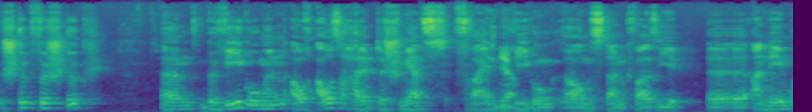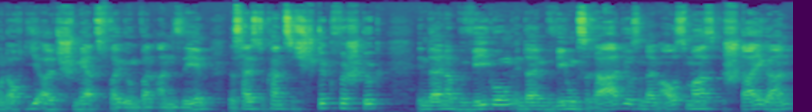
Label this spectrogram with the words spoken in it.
Stück für Stück ähm, Bewegungen auch außerhalb des schmerzfreien ja. Bewegungsraums dann quasi äh, äh, annehmen und auch die als schmerzfrei irgendwann ansehen. Das heißt, du kannst dich Stück für Stück in deiner Bewegung, in deinem Bewegungsradius, in deinem Ausmaß steigern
